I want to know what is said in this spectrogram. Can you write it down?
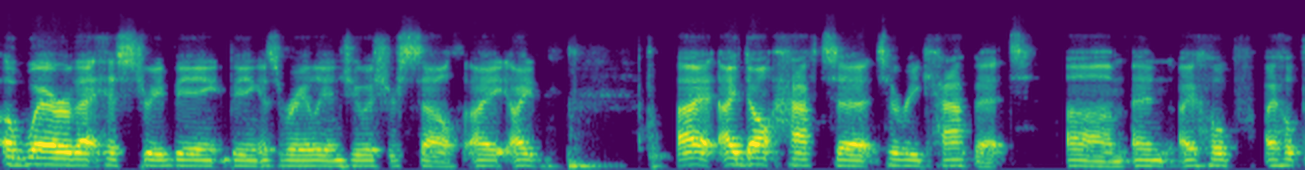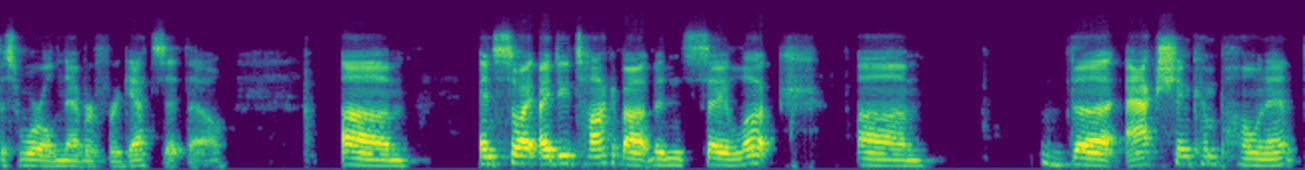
aware of that history being being israeli and jewish yourself. I i i, I don't have to to recap it. Um, and i hope i hope this world never forgets it though. Um, and so I, I, do talk about it and say, look, um, the action component,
